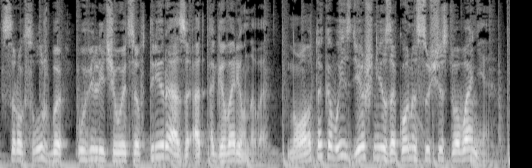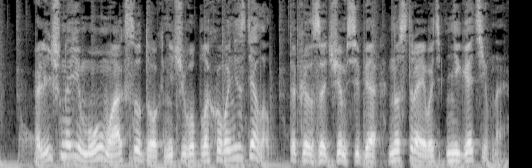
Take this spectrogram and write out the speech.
срок службы увеличивается в три раза от оговоренного. Но таковы здешние законы существования. Лично ему, Максу, док ничего плохого не сделал. Так зачем себя настраивать негативно?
